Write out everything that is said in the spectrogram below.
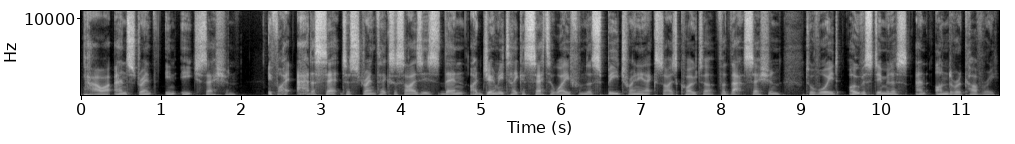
power, and strength in each session. If I add a set to strength exercises, then I generally take a set away from the speed training exercise quota for that session to avoid overstimulus and under recovery.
